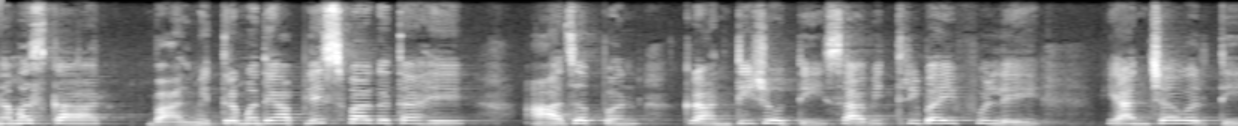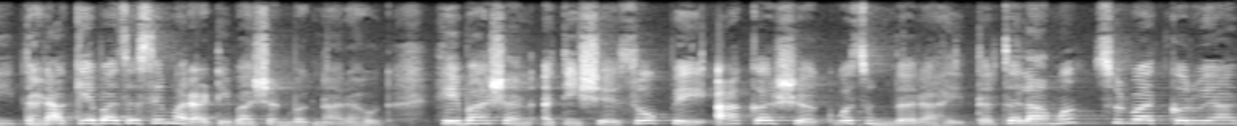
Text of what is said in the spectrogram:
नमस्कार. बालमित्रमध्ये आपले स्वागत आहे. आज आपण क्रांतीज्योती सावित्रीबाई फुले यांच्यावरती धडाकेबाज असे मराठी भाषण बघणार आहोत. हे भाषण अतिशय सोपे आकर्षक व सुंदर आहे. तर चला मग सुरुवात करूयात.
